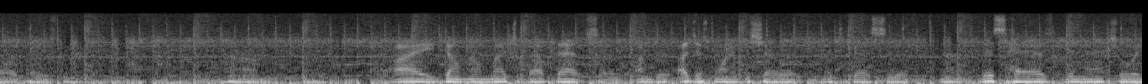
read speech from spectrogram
are posting. Um, I don't know much about that, so I'm just, I just wanted to show it and let you guys see it. Um, this has been actually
